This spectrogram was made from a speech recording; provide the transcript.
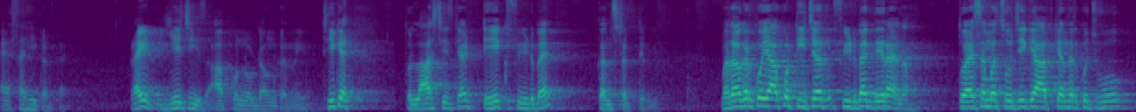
ऐसा ही करता है। राइट ये चीज़ आपको नोट डाउन करनी है। ठीक है? तो लास्ट चीज़ क्या है? टेक फीडबैक कंस्ट्रक्टिवली मतलब अगर कोई आपको टीचर फीडबैक दे रहा है ना तो ऐसा मत सोचिए कि आपके अंदर कुछ वो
